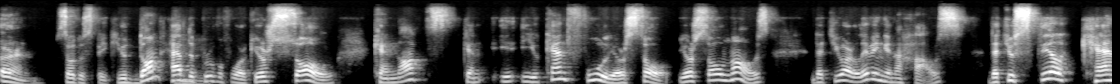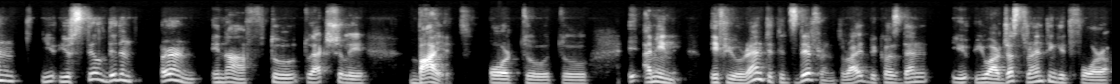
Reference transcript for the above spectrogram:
earn so to speak. You don't have mm. the proof of work. Your soul cannot can you can't fool your soul. Your soul knows that you are living in a house that you still can't you, you still didn't earn enough to to actually buy it or to to i mean if you rent it it's different right? Because then you, you are just renting it for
